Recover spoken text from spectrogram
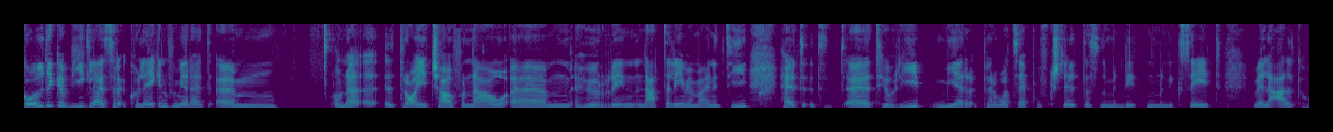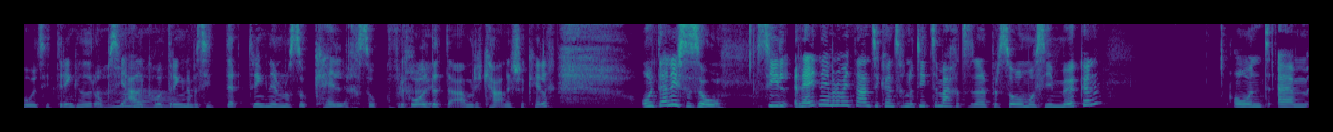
goldigen Weingläser. Eine Kollegin von mir hat ähm, und eine, eine treue Ciao for Now ähm, Hörerin, Natalie, wir meinen die, hat eine Theorie mir per WhatsApp aufgestellt, dass man nicht, man nicht sieht, welchen Alkohol sie trinken oder ob ah. sie Alkohol trinken, aber sie trinken immer so Kelch, so vergoldeten okay. amerikanischen Kelch. Und dann ist es so, sie reden immer miteinander, sie können sich Notizen machen zu einer Person, die sie mögen. Und ähm,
